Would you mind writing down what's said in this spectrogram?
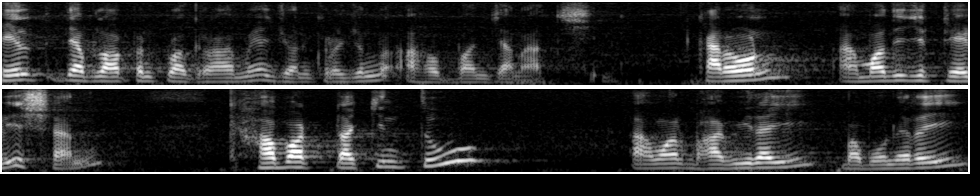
হেলথ ডেভেলপমেন্ট প্রোগ্রামে জয়েন করার জন্য আহ্বান জানাচ্ছি। কারণ আমাদের যে ট্র্যাডিশন খাবারটা কিন্তু আমার ভাবিরাই বা বোনেরাই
